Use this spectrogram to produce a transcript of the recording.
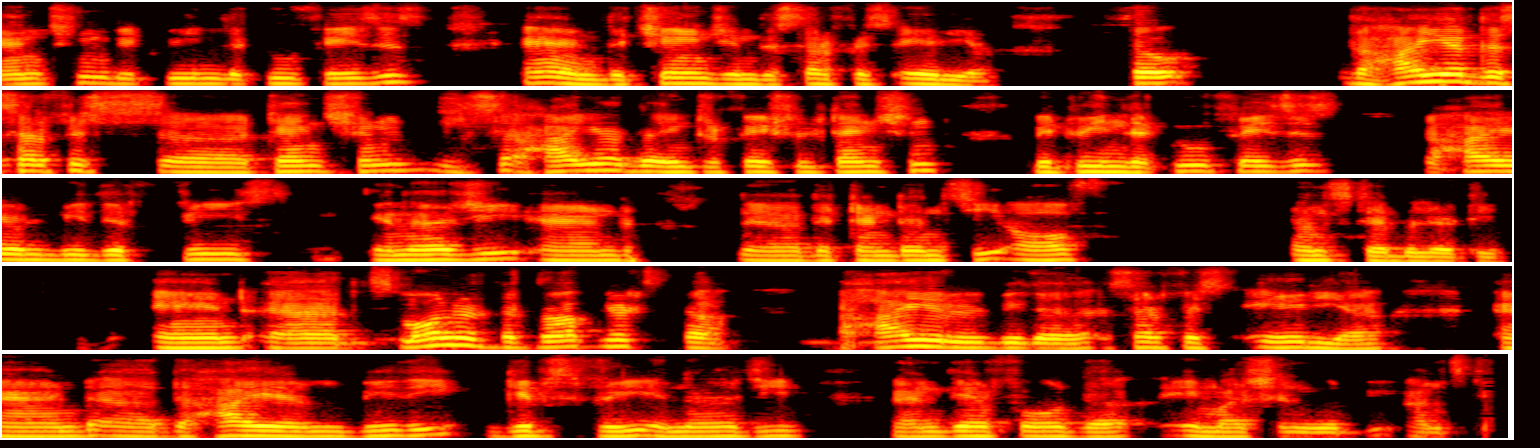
tension between the two phases and the change in the surface area. So the higher the surface uh, tension, the higher the interfacial tension between the two phases, the higher will be the free energy and uh, the tendency of instability. And uh, the smaller the droplets, the higher will be the surface area and uh, the higher will be the Gibbs free energy and therefore the emulsion would be unstable.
